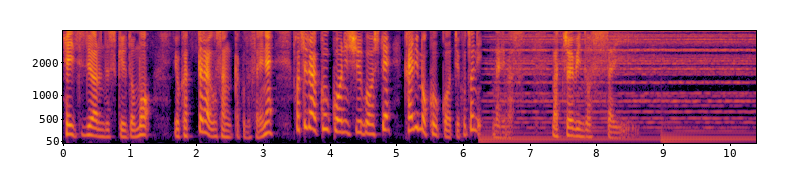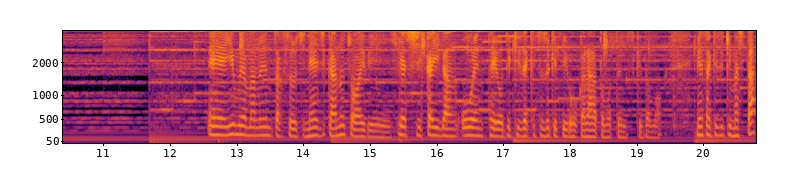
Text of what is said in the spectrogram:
平日ではあるんですけれどもよかったらご参加くださいね。こちらは空港に集合して帰りも空港ということになります。マッチョエビンドッサイえー、ゆむ山のユンタクするうちね時間のちょい便東海岸応援隊をできるだけ続けていこうかなと思ってるんですけども。皆さん気づきました？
